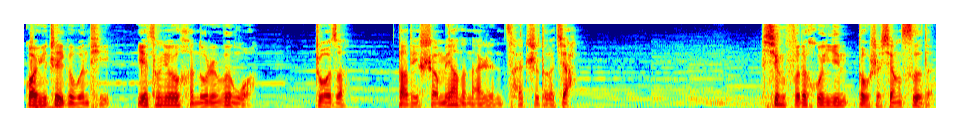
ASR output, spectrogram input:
关于这个问题，也曾经有很多人问我：“桌子，到底什么样的男人才值得嫁？”幸福的婚姻都是相似的，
